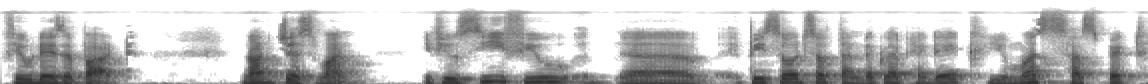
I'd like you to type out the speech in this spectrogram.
few days apart, not just one. If you see few uh, episodes of thunderclap headache, you must suspect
